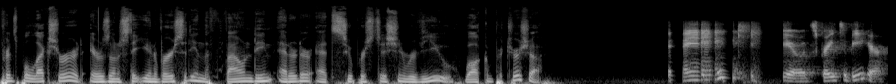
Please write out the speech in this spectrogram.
principal lecturer at Arizona State University, and the founding editor at Superstition Review. Welcome, Patricia. Thank you. It's great to be here.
